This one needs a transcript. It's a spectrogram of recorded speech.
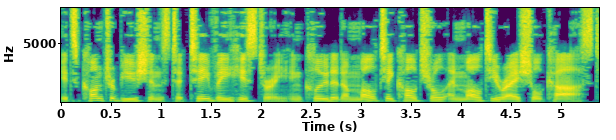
its contributions to TV history included a multicultural and multiracial cast.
